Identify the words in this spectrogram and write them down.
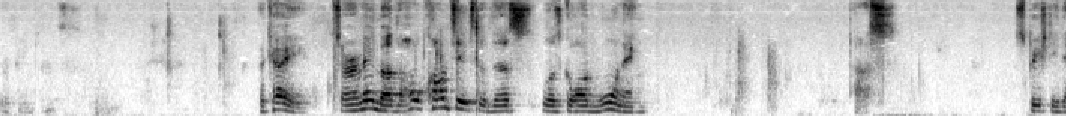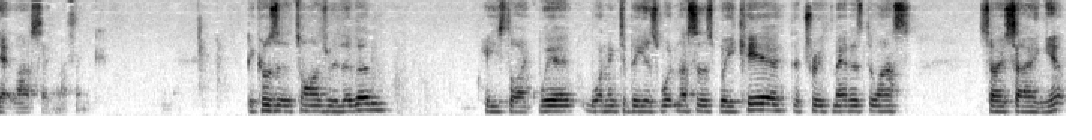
Repentance. Okay, so remember, the whole context of this was God warning us, especially that last thing, I think. Because of the times we live in, He's like, we're wanting to be his witnesses. We care. The truth matters to us. So he's saying, yep.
